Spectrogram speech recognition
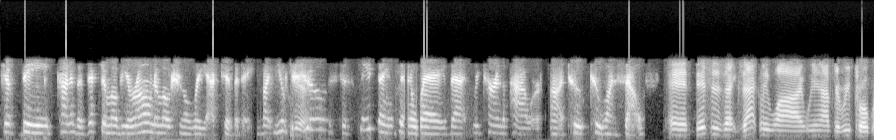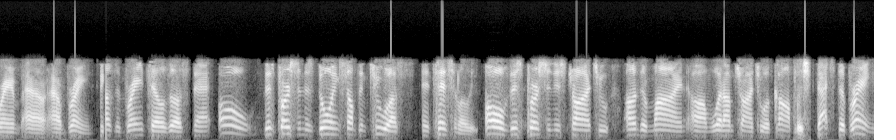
just be kind of a victim of your own emotional reactivity, but you yeah. choose to see things in a way that return the power uh, to to oneself. And this is exactly why we have to reprogram our, our brain. Because the brain tells us that, oh, this person is doing something to us intentionally. Oh, this person is trying to undermine um, what I'm trying to accomplish. That's the brain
